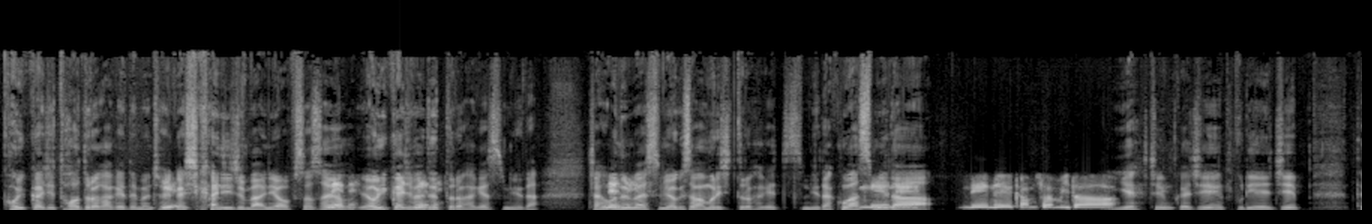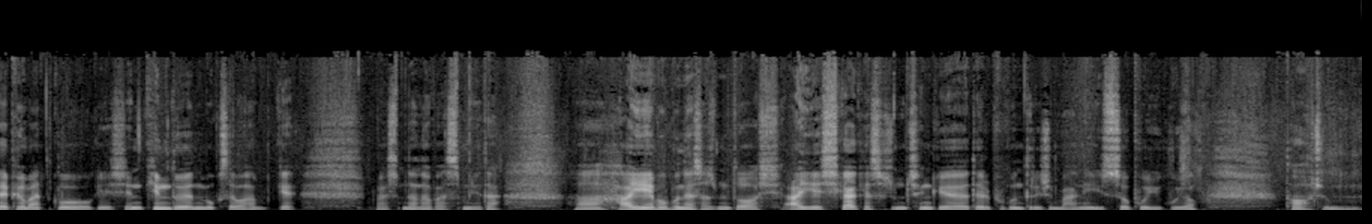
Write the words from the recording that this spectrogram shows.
거기까지 더 들어가게 되면 저희가 예. 시간이 좀 많이 없어서요. 네네. 여기까지만 네네. 듣도록 하겠습니다. 자, 네네. 오늘 말씀 여기서 마무리 짓도록 하겠습니다. 고맙습니다. 네네, 감사합니다. 예, 지금까지 뿌리의 집 대표 맡고 계신 김도현 목사와 함께 말씀 나눠봤습니다. 아, 아이의 부분에서 좀 더 아이의 시각에서 좀 챙겨야 될 부분들이 좀 많이 있어 보이고요. 더 좀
